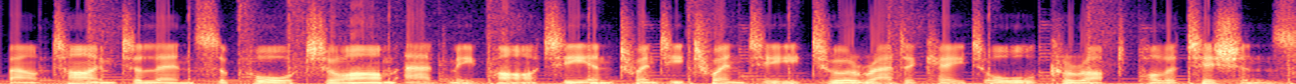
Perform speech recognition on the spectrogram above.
About time to lend support to Aam Aadmi Party in 2020 to eradicate all corrupt politicians,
